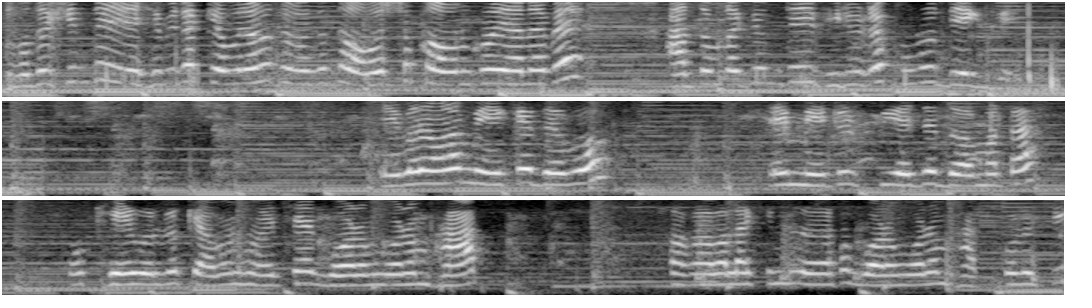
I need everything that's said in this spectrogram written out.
তোমাদের কিন্তু এই রেসিপিটা কেমন লাগল, তোমরা কিন্তু অবশ্যই কমেন্ট করে জানাবে। আর তোমরা কিন্তু এই ভিডিওটা পুরো দেখবে। এবার আমরা মেয়েকে দেবো। এই মেয়েটার পেঁয়াজের দরমাটা ও খেয়ে বলবে কেমন হয়েছে। আর গরম গরম ভাত। সকালবেলা কিন্তু দেখো গরম গরম ভাত করেছি।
